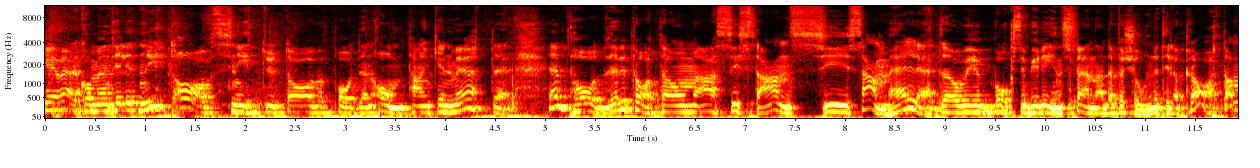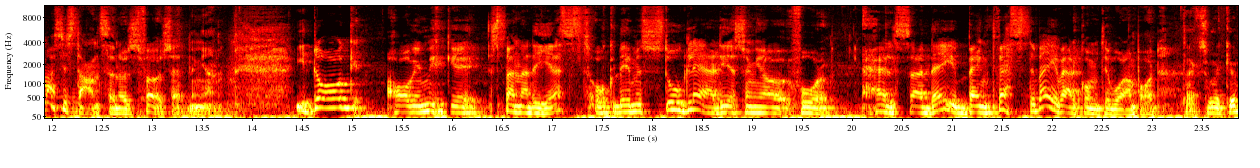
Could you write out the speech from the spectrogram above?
välkommen till ett nytt avsnitt utav podden Omtanken möter. En podd där vi pratar om assistans i samhället och vi också bjuder in spännande personer till att prata om assistansen och dess förutsättningar. Idag har vi en mycket spännande gäst och det är med stor glädje som jag får hälsa dig Bengt Westerberg välkommen till våran podd. Tack så mycket.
